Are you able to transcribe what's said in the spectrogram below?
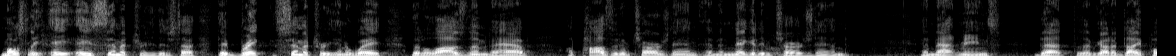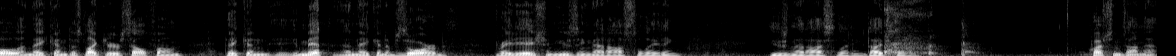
mostly a- asymmetry. They just have, they break symmetry in a way that allows them to have a positive charged end and a negative charged end. And that means that they've got a dipole and they can, just like your cell phone, they can emit and they can absorb radiation using that oscillating, using that oscillating dipole. Questions on that?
